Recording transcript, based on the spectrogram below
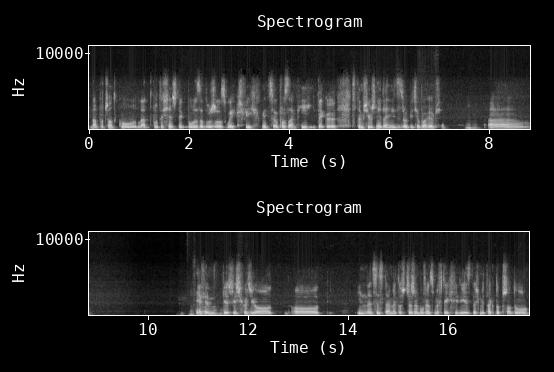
na początku lat 2000 było za dużo złej krwi między obozami i tego, z tym się już nie da nic zrobić, obawiam się. Mhm. No nie wiem, wiesz, jeśli chodzi o, o inne systemy, to szczerze mówiąc, my w tej chwili jesteśmy tak do przodu,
